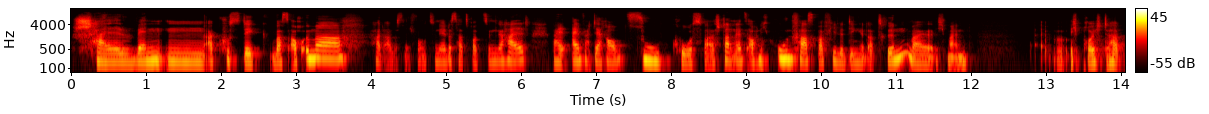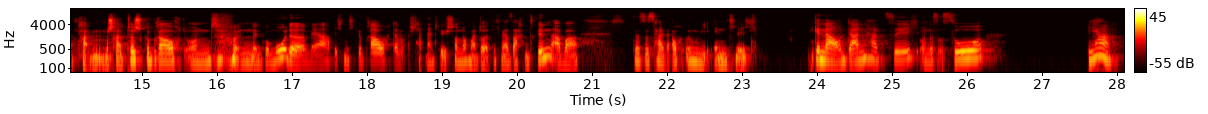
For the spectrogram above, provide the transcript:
Schallwänden, Akustik, was auch immer. Hat alles nicht funktioniert. Das hat trotzdem Gehalt, weil einfach der Raum zu groß war. Es standen jetzt auch nicht unfassbar viele Dinge da drin, weil ich meine, ich bräuchte, habe hab einen Schreibtisch gebraucht und, und eine Kommode. Mehr habe ich nicht gebraucht. Da stand natürlich schon noch mal deutlich mehr Sachen drin, aber das ist halt auch irgendwie endlich. Genau, und dann hat sich, und es ist so, ja,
